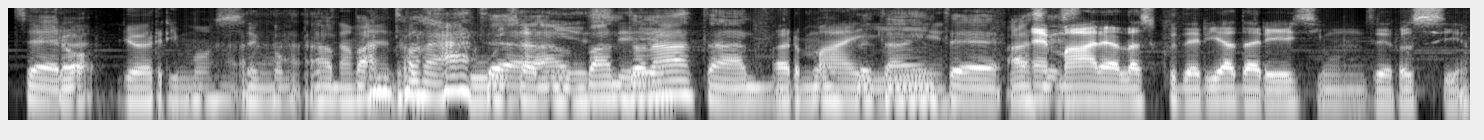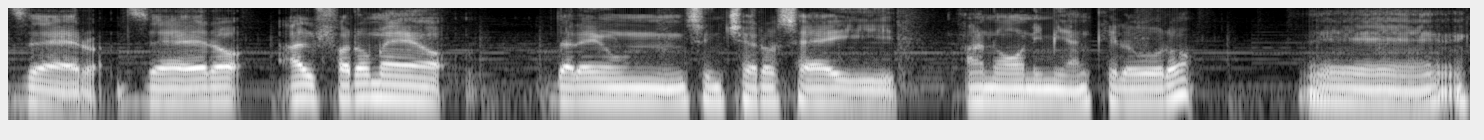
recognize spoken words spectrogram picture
zero. Le ho rimosse Eh, completamente. abbandonata, Scusami, sì. abbandonata Ormai completamente È male alla scuderia darei sì un 0 sì. 0 0 Alfa Romeo darei un sincero 6 anonimi anche loro e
